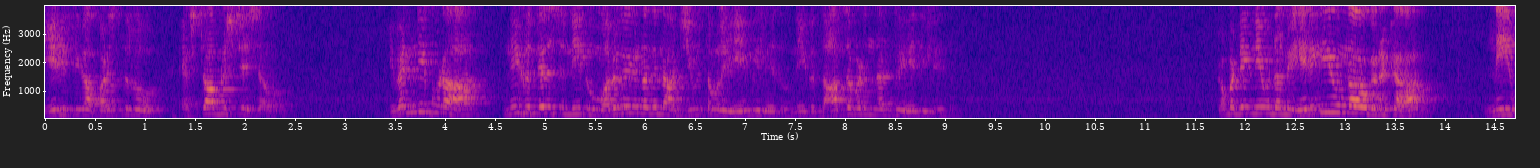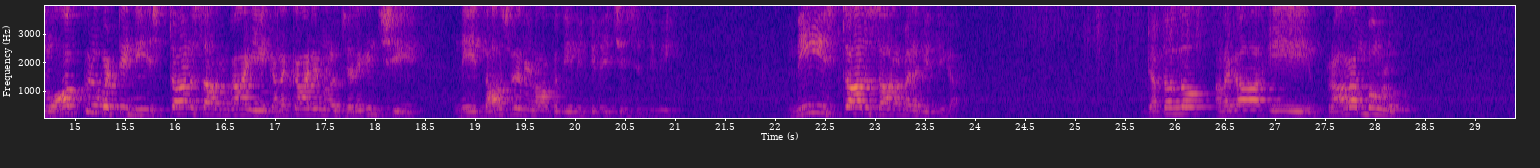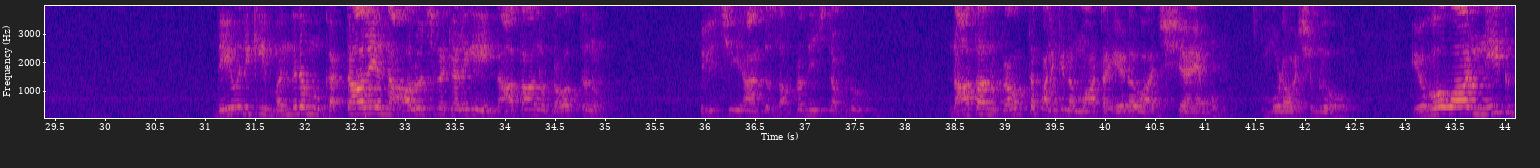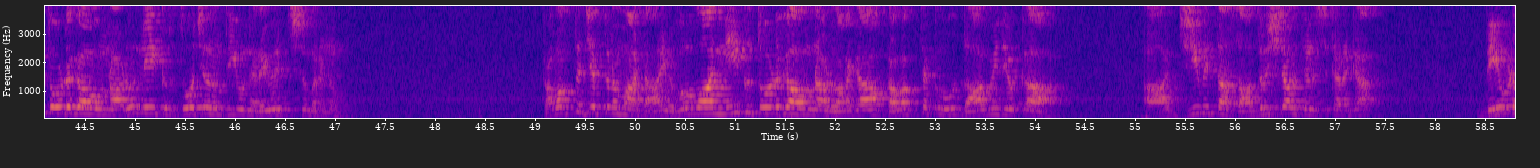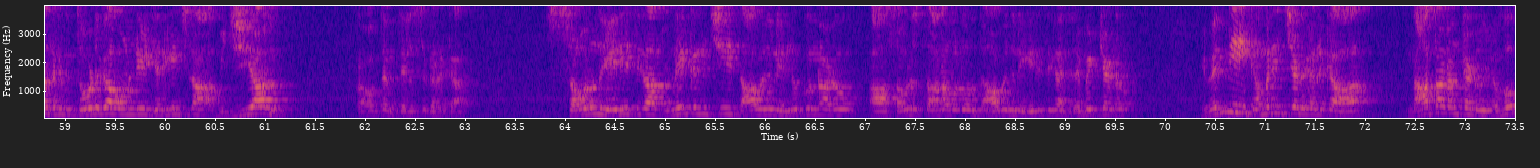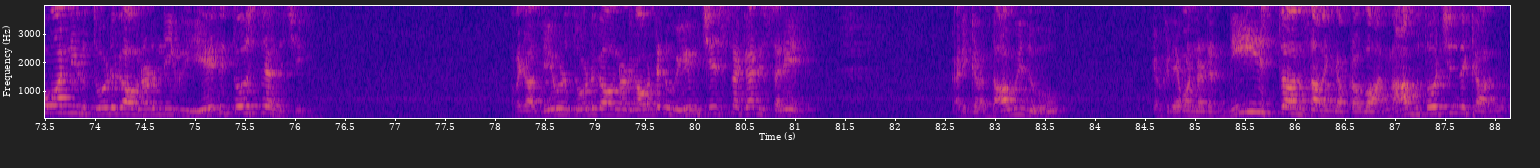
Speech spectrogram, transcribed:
ఏ రీతిగా పరిస్థితులు ఎస్టాబ్లిష్ చేశావు? ఇవన్నీ కూడా నీకు తెలుసు నీకు మరుగై ఉన్నది నా జీవితంలో ఏమీ లేదు. నీకు దాచబడిందంటూ ఏదీ లేదు. కాబట్టి నీవు నన్ను ఎరిగి ఉన్నావు గనుక నీ వాక్కును బట్టి నీ ఇష్టానుసారంగా ఈ ఘనకార్యములను జరిగించి నీ దాసులను నాకు దీన్ని తెలియచేసేదివి నీ ఇష్టానుసారమైన రీతిగా. గతంలో అనగా ఈ ప్రారంభంలో దేవునికి మందిరము కట్టాలి అన్న ఆలోచన కలిగి నాతాను ప్రవక్తను పిలిచి ఆయనతో సంప్రదించినప్పుడు నాతాను ప్రవక్త పలికిన మాట ఏడవ అధ్యాయము మూడవ వర్షంలో యహోవా నీకు తోడుగా ఉన్నాడు నీకు తోచినంతయు నెరవేర్చమనను. ప్రవక్త చెప్తున్న మాట యహోవా నీకు తోడుగా ఉన్నాడు. అనగా ప్రవక్తకు దావీది యొక్క జీవిత సాదృశ్యాలు తెలుసు కనుక దేవుడు అతనికి తోడుగా ఉండి జరిగించిన విజయాలు ప్రవక్తకు తెలుసు కనుక సౌలును ఏ రీతిగా తృణీకరించి దావీదును ఎన్నుకున్నాడు ఆ సౌలు స్థానంలో దావీదును ఏ రీతిగా నిలబెట్టాడు ఇవన్నీ గమనించాడు కనుక నాతానంటాడు యహోవా నీకు తోడుగా ఉన్నాడు నీకు ఏది తోస్తే అది చెయ్యి. అనగా దేవుడు తోడుగా ఉన్నాడు కాబట్టి నువ్వు ఏం చేసినా కానీ సరే. కానీ ఇక్కడ దావీదు ఇక్కడ ఏమన్నాడు నీ ఇష్టానుసారంగా ప్రభా నాకు తోచింది కాదు.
